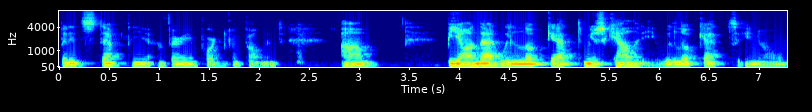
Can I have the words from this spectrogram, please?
but it's definitely a very important component. Um, beyond that, we look at musicality. We look at you know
